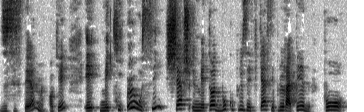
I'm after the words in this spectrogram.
du système, OK? Et, mais qui, eux aussi, cherchent une méthode beaucoup plus efficace et plus rapide pour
